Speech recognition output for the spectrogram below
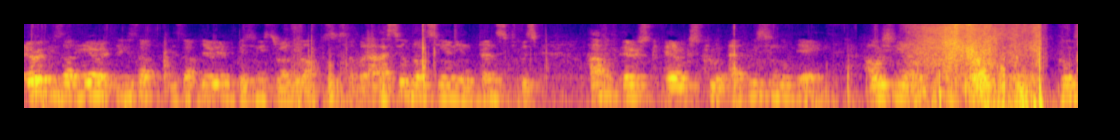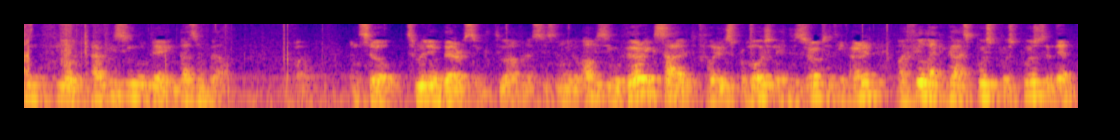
Eric is not here, he's not, he's not there yet because he needs to run the office and stuff, but I still don't see any intensity because half of Eric's, Eric's crew every single day, I wish know, goes in the field every single day and doesn't bell. And so it's really embarrassing to have an assistant. I mean, obviously, we're very excited for his promotion. He deserves it. He earned it. I feel like you guys push, push, push, and then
